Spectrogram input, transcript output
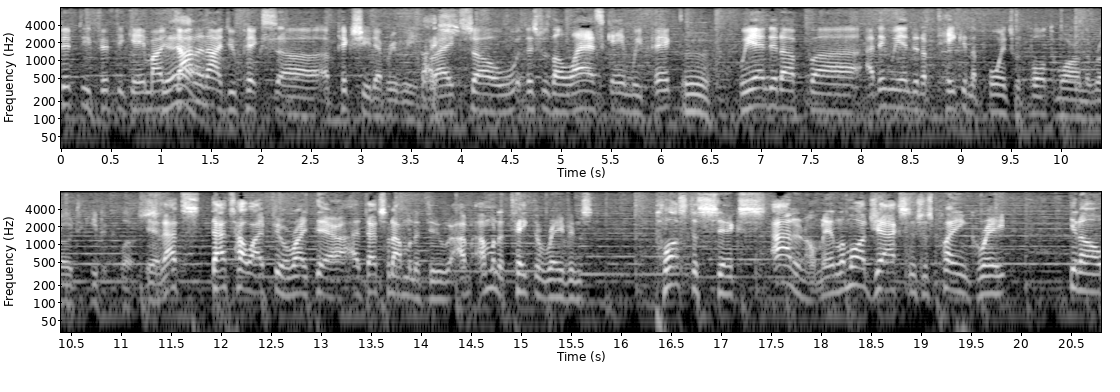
50-50 game. I, Yeah. Don and I do picks uh, a pick sheet every week, Nice. right? So this was the last game we picked. Mm. We ended up, uh, I think we ended up taking the points with Baltimore on the road to keep it close. Yeah, that's that's how I feel right there. I, that's what I'm going to do. I'm, I'm going to take the Ravens plus the six. I don't know, man. Lamar Jackson's just playing great. You know,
